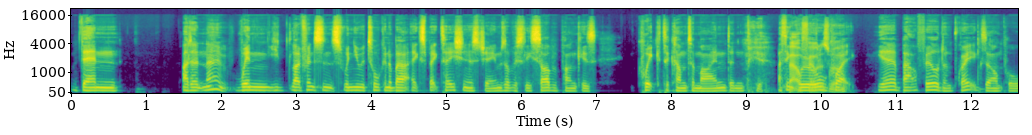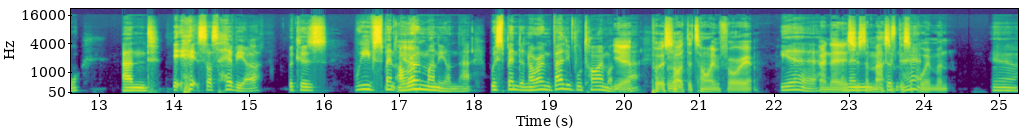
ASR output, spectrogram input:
then I don't know when you, like, for instance, when you were talking about expectations, James, obviously Cyberpunk is quick to come to mind. And Yeah. I think we're all well. quite, yeah, Battlefield, and great example. And it hits us heavier because we've spent our Yeah. own money on that. We're spending our own valuable time on Yeah. that. Put aside the time for it, Yeah. and then it's just a massive disappointment. Yeah.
